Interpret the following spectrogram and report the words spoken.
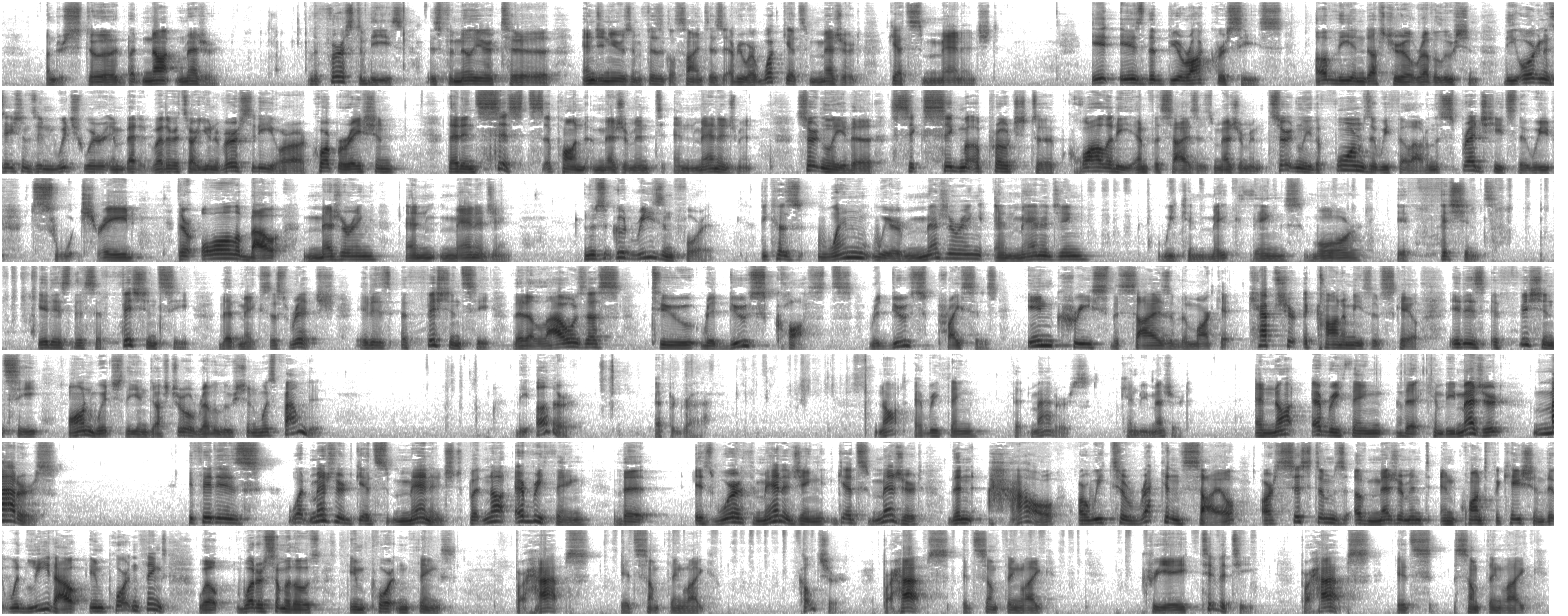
understood, but not measured. The first of these is familiar to engineers and physical scientists everywhere. What gets measured gets managed. It is the bureaucracies of the Industrial Revolution, the organizations in which we're embedded, whether it's our university or our corporation, that insists upon measurement and management. Certainly, the Six Sigma approach to quality emphasizes measurement. Certainly, the forms that we fill out and the spreadsheets that we trade, they're all about measuring and managing. And there's a good reason for it. Because when we're measuring and managing, we can make things more efficient. It is this efficiency that makes us rich. It is efficiency that allows us to reduce costs, reduce prices, increase the size of the market, capture economies of scale. It is efficiency on which the Industrial Revolution was founded. The other epigraph not everything that matters can be measured, and not everything that can be measured matters. If it is what measured gets managed, but not everything that is worth managing gets measured, then how are we to reconcile our systems of measurement and quantification that would leave out important things? Well, what are some of those important things? Perhaps it's something like culture. Perhaps it's something like creativity. Perhaps it's something like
